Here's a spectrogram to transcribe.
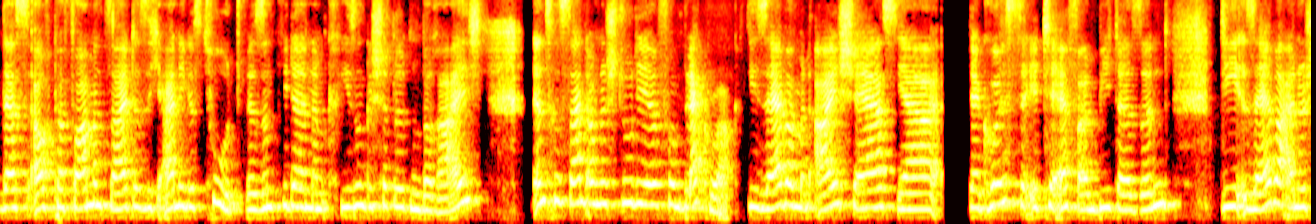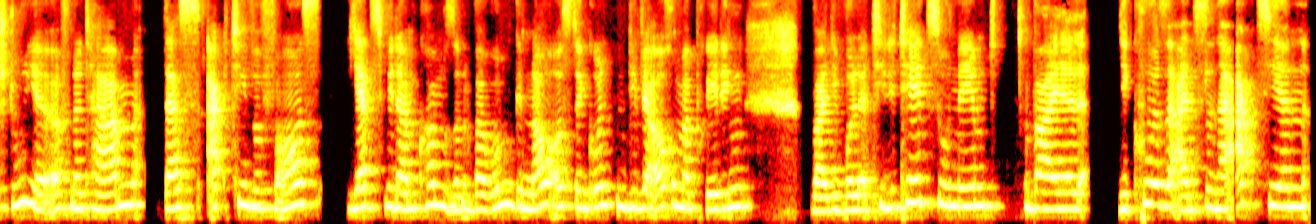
dass auf Performance-Seite sich einiges tut. Wir sind wieder in einem krisengeschüttelten Bereich. Interessant auch eine Studie von BlackRock, die selber mit iShares ja der größte ETF-Anbieter sind, die selber eine Studie eröffnet haben, dass aktive Fonds jetzt wieder im Kommen sind. Und warum? Genau aus den Gründen, die wir auch immer predigen, weil die Volatilität zunimmt, weil die Kurse einzelner Aktien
